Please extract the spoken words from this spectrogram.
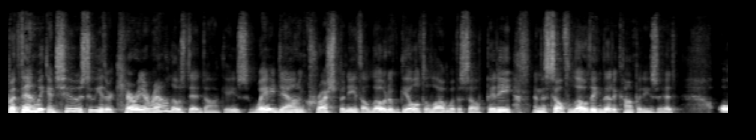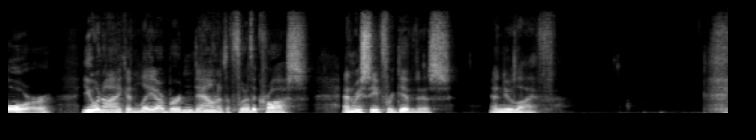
But then we can choose to either carry around those dead donkeys, weighed down and crushed beneath a load of guilt along with the self pity and the self loathing that accompanies it, or you and I can lay our burden down at the foot of the cross and receive forgiveness and new life.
